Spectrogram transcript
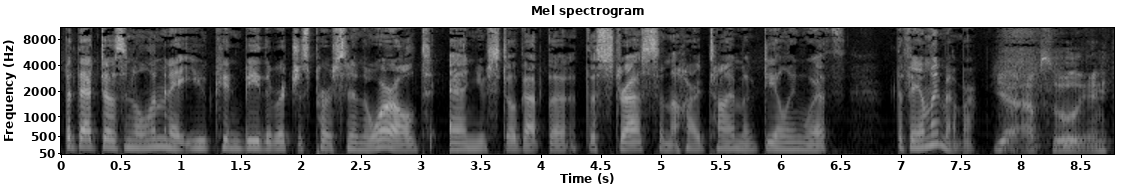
but that doesn't eliminate you can be the richest person in the world and you've still got the the stress and the hard time of dealing with the family member. Yeah, absolutely. And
